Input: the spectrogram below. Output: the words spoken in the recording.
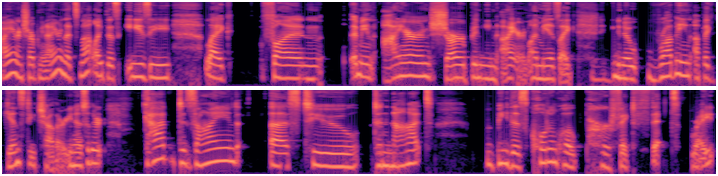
iron sharpening iron, that's not like this easy, like, fun I mean, iron sharpening iron. I mean, it's like, mm-hmm. you know, rubbing up against each other, you know, so there, God designed us to, to not be this quote unquote perfect fit, right?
